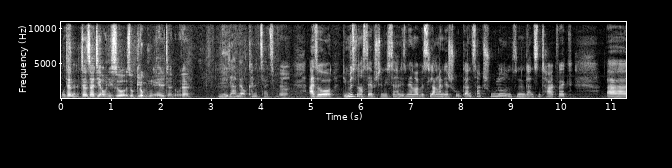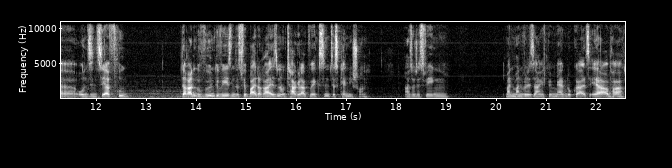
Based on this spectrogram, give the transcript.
Dann, dann, seid ihr auch nicht so, so Gluckeneltern, oder? Nee, da haben wir auch keine Zeit zu. Ja. Also die müssen auch selbstständig sein. Die sind ja mal bislang in der Schul Ganztagsschule und sind den ganzen Tag weg äh, und sind sehr früh daran gewöhnt gewesen, dass wir beide reisen und tagelang weg sind. Das kenne ich schon. Also deswegen, mein Mann würde sagen, ich bin mehr Glucker als er, aber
